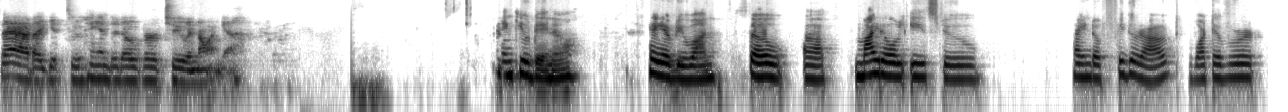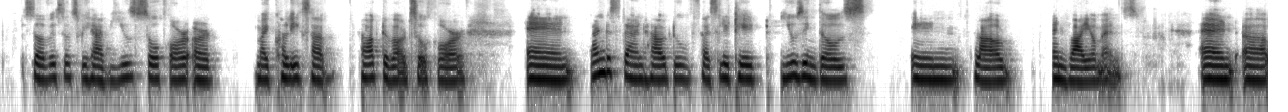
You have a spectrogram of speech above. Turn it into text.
that, I get to hand it over to Ananya. Thank you, Dana. Hey, everyone. So uh, my role is to kind of figure out whatever services we have used so far or my colleagues have talked about so far and understand how to facilitate using those in cloud environments. And uh,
